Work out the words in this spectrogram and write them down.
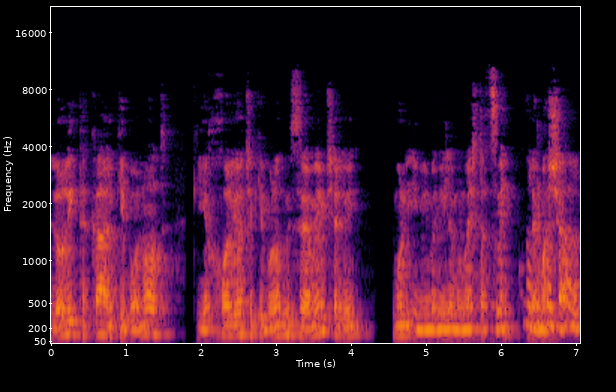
לא להיתקע על קיבעונות, כי יכול להיות שקיבעונות מסוימים שלי מונעים ממני לממש את עצמי. אוקיי. למשל,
